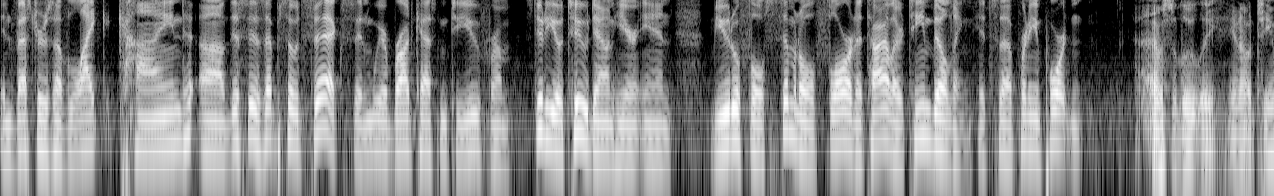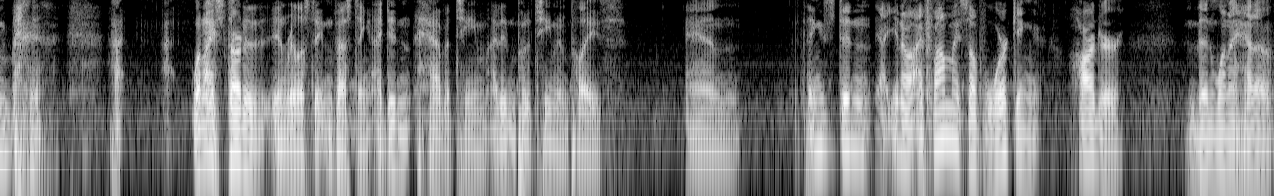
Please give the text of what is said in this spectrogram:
investors of like kind. Uh, this is episode six, and we are broadcasting to you from Studio Two down here in beautiful Seminole, Florida. Tyler, team building. It's uh, pretty important. Absolutely. You know, team. when I started in real estate investing, I didn't have a team. I didn't put a team in place, and things didn't. You know, I found myself working harder than when I had a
